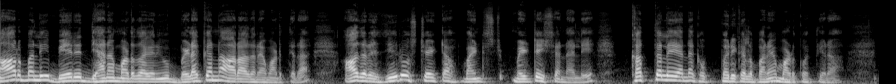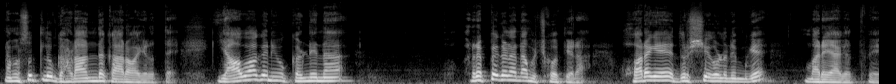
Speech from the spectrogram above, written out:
ನಾರ್ಮಲಿ ಬೇರೆ ಧ್ಯಾನ ಮಾಡಿದಾಗ ನೀವು ಬೆಳಕನ್ನು ಆರಾಧನೆ ಮಾಡ್ತೀರಾ, ಆದರೆ ಝೀರೋ ಸ್ಟೇಟ್ ಆಫ್ ಮೈಂಡ್ ಮೆಡಿಟೇಷನ್ನಲ್ಲಿ ಕತ್ತಲೆಯನ್ನು ಪರಿಕಲ್ಪನೆ ಮಾಡ್ಕೋತೀರಾ. ನಮ್ಮ ಸುತ್ತಲೂ ಗಾಢಾಂಧಕಾರವಾಗಿರುತ್ತೆ ಯಾವಾಗ ನೀವು ಕಣ್ಣಿನ ರೆಪ್ಪೆಗಳನ್ನು ಮುಚ್ಕೋತೀರ, ಹೊರಗೆ ದೃಶ್ಯಗಳು ನಿಮಗೆ ಮರೆಯಾಗತ್ವೆ.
